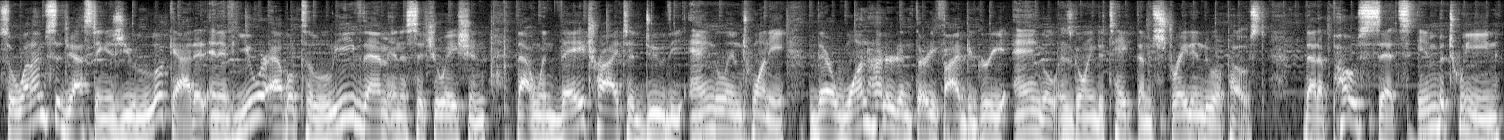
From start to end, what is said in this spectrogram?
So what I'm suggesting is you look at it and if you were able to leave them in a situation that when they try to do the angle in 20, their 135 degree angle is going to take them straight into a post. That a post sits in between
